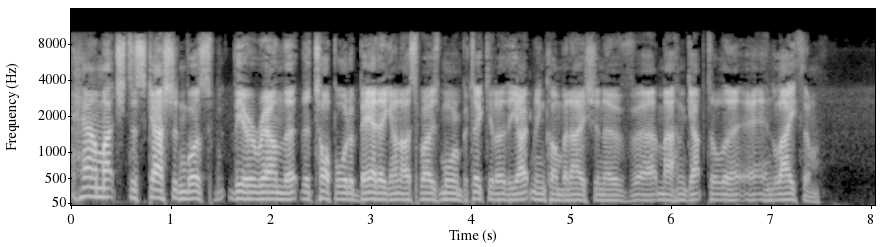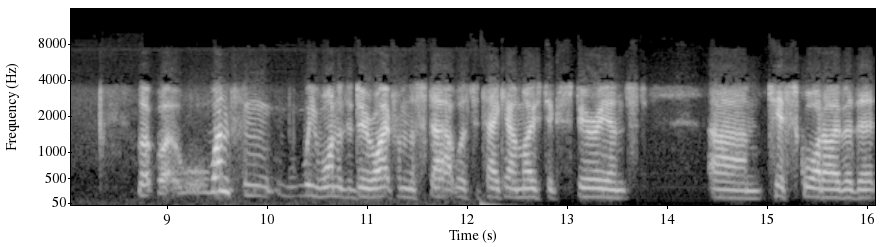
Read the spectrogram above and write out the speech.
How much discussion was there around the, the top order batting, and I suppose more in particular the opening combination of uh, Martin Guptill and Latham? Look, one thing we wanted to do right from the start was to take our most experienced um, test squad over that,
